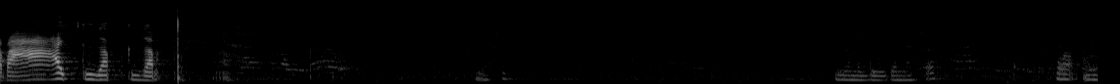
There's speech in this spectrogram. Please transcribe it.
ยบายเกือบเกือบเรามาดูกันนะคะ ว่ามัน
